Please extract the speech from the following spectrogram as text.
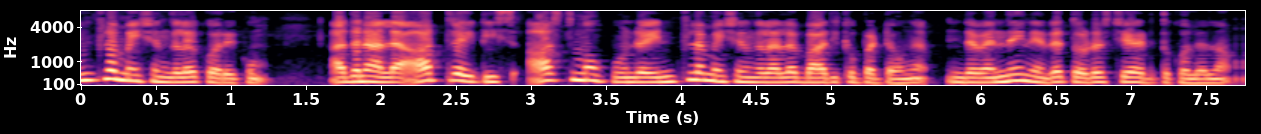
இன்ஃப்ளமேஷன்களை குறைக்கும். அதனால ஆர்த்ரைட்டிஸ் ஆஸ்துமா போன்ற இன்ஃப்ளமேஷன்களால் பாதிக்கப்பட்டவங்க இந்த வெந்தய நீரை தொடர்ச்சியாக எடுத்துக்கொள்ளலாம்.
